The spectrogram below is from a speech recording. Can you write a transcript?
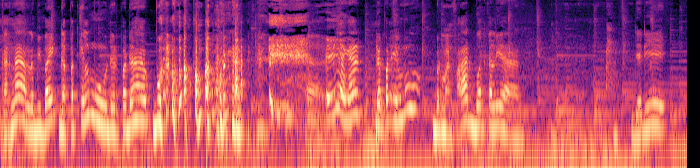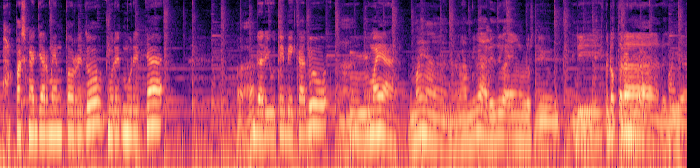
Karena lebih baik dapat ilmu daripada buat uang pembangunan. Iya kan? Dapat ilmu bermanfaat buat kalian. Jadi pas ngajar mentor itu murid-muridnya Ah, dari UTBK tuh lumayan. Lumayan. Alhamdulillah ada juga yang lulus di di kedokteran juga. ada juga.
